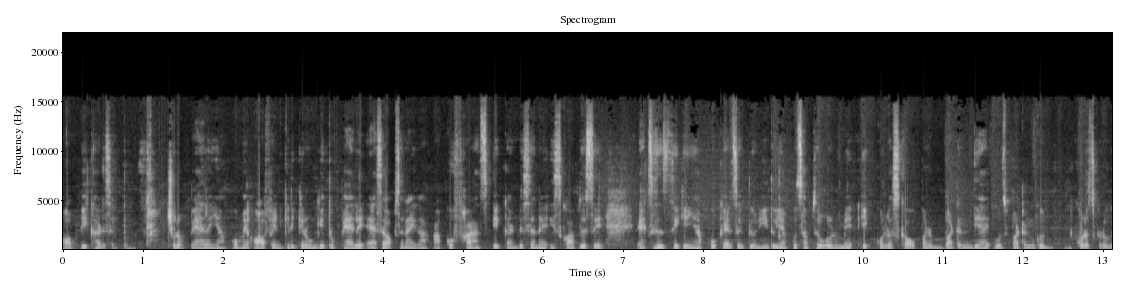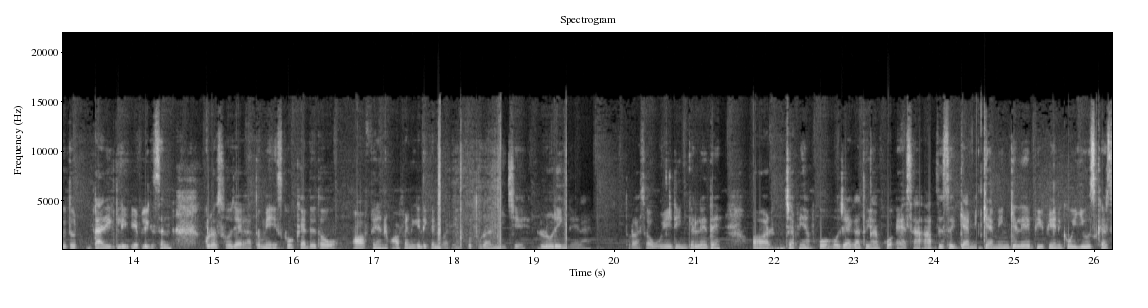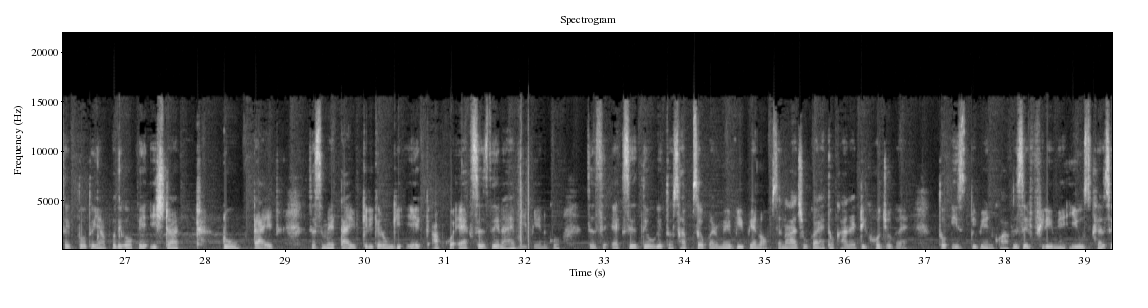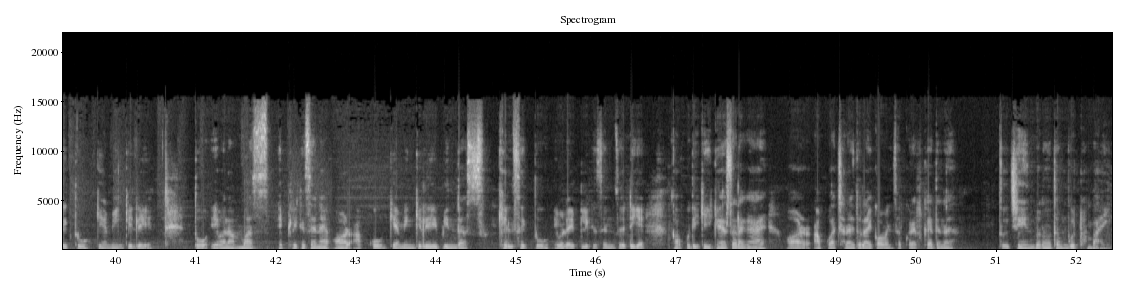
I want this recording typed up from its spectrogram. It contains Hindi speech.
ऑफ़ भी कर सकते हो। चलो, पहले यहाँ आपको मैं ऑफ़ एंड क्लिक करूँगी तो पहले ऐसा ऑप्शन आएगा। आपको फास्ट एक कंडीशन है, इसको आप जैसे एक्सेस देखे यहाँ आपको कर सकते हो, नहीं तो यहाँ आपको सबसे ऊपर में एक कोलस का ऊपर बटन दिया है, उस बटन को क्रॉस करोगे तो डायरेक्टली एप्लीकेशन क्रॉस हो जाएगा। तो मैं इसको कह देता हूँ off and off and click करने के वाले आपको थोड़ा नीचे लोडिंग ले रहा है। थोड़ा सा वेटिंग कर लेते हैं और जब ये आपको हो जाएगा तो यहाँ आपको ऐसा आप जैसे गेमिंग गेमिंग के लिए वीपीएन को यूज़ कर सकते हो तो यहाँ आपको देखो कि स्टार्ट टू टाइप। जैसे मैं टाइप क्लिक करूँगी, एक आपको एक्सेस देना है वीपीएन को। जैसे एक्सेस दोगे तो सबसे ऊपर में वीपीएन ऑप्शन आ चुका है तो कनेक्टिक हो चुका है। तो इस वीपीएन को आप जैसे फ्री में यूज़ कर सकते हो गेमिंग के लिए। तो ये वाला मस्त एप्लीकेशन है और आपको गेमिंग के लिए बिंदास खेल सकते हो, ये वाला एप्लीकेशन से, ठीक है? तो आपको देखिए कैसा लगा है और आपको अच्छा लगे तो लाइक, कमेंट, सब्सक्राइब कर देना। तो चेंज बनाओ तुम, गुड बाई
